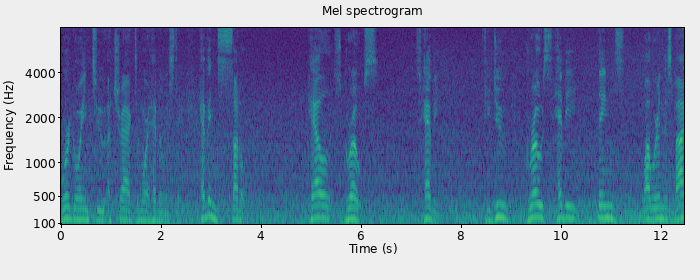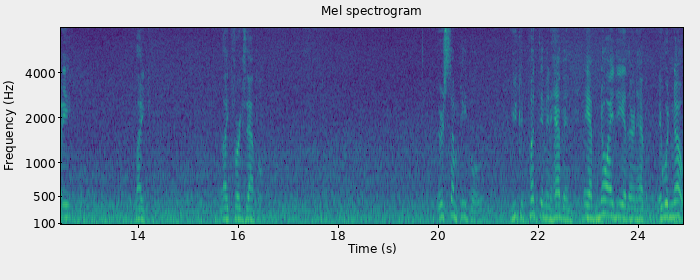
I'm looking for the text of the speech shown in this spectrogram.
we're going to attract a more heavenly state. Heaven's subtle. Hell is gross. It's heavy. If you do gross, heavy things while we're in this body, like, like for example, there's some people you could put them in heaven. They have no idea they're in heaven. They wouldn't know.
